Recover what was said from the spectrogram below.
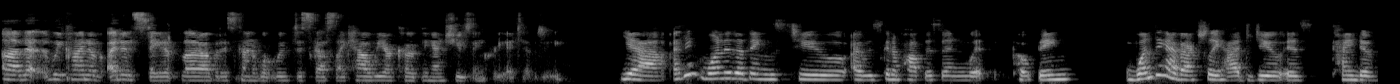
Uh, that we kind of, I didn't state it flat out, but it's kind of what we've discussed, like how we are coping and choosing creativity. Yeah, I think one of the things too, I was going to pop this in with coping. One thing I've actually had to do is kind of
